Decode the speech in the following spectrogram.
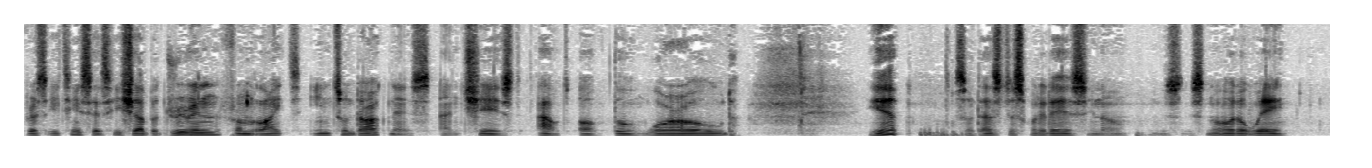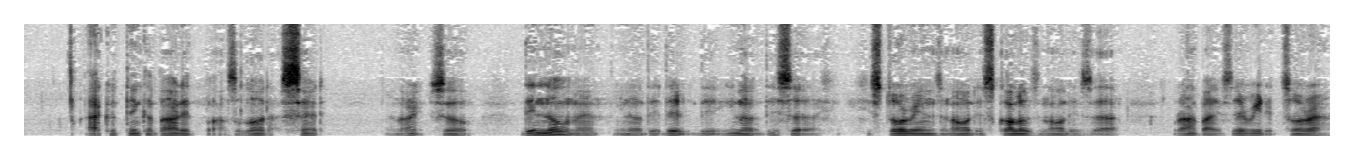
Verse 18 says, He shall be driven from light into darkness and chased out of the world. Yep. So that's just what it is, you know. There's, there's no other way I could think about it, but as the Lord has said, all right. So they know, man. You know, they, they, they you know, these uh, historians and all these scholars and all these uh, rabbis, they read the Torah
